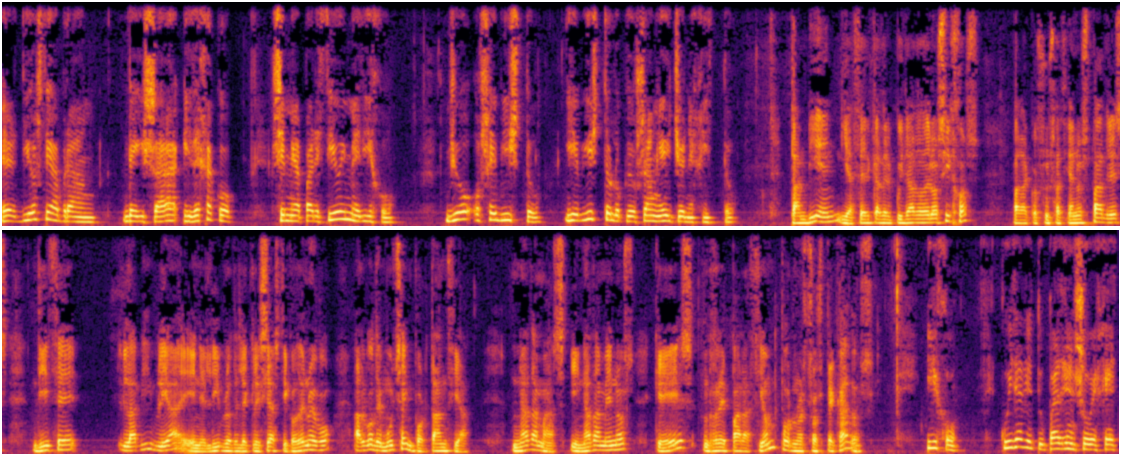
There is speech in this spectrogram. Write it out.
el Dios de Abraham, de Isaac y de Jacob, se me apareció y me dijo Yo os he visto y he visto lo que os han hecho en Egipto. También, y acerca del cuidado de los hijos, para con sus ancianos padres, dice la Biblia, en el libro del eclesiástico de nuevo, algo de mucha importancia, nada más y nada menos que es reparación por nuestros pecados. Hijo, cuida de tu padre en su vejez,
